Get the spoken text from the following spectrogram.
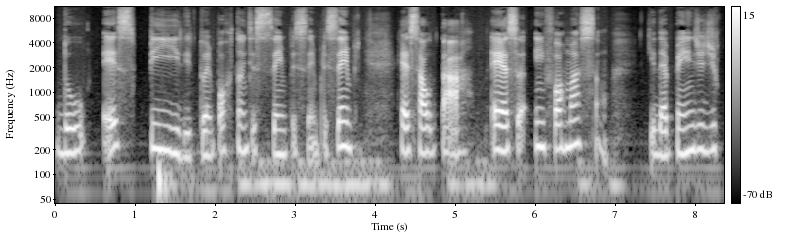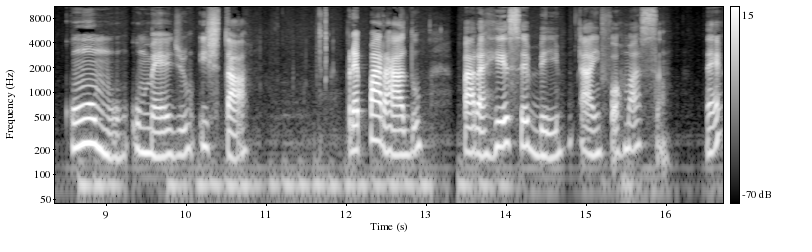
do espírito. É importante sempre, sempre, sempre ressaltar essa informação, que depende de como o médium está preparado para receber a informação, né?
